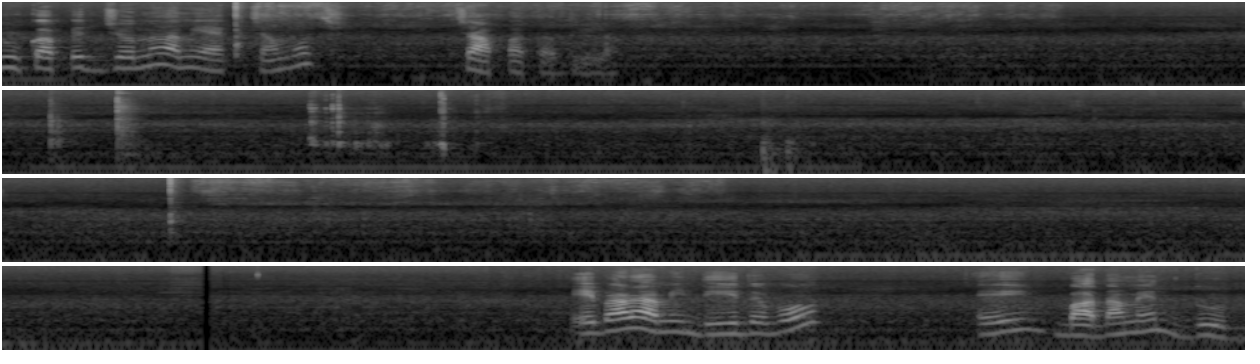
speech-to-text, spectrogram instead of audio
দু কাপের জন্য আমি এক চামচ চা পাতা দিলাম। এবার আমি দিয়ে দেব এই বাদামের দুধ।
